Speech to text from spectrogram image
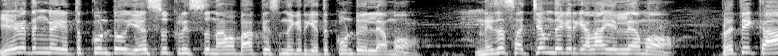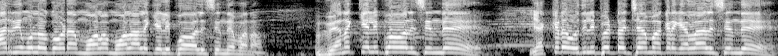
ఏ విధంగా ఎత్తుక్కుంటూ యేసుక్రీస్తు నామ బాప్తీసం దగ్గరికి ఎత్తుక్కుంటూ వెళ్ళామో నిజ సత్యం దగ్గరికి ఎలా వెళ్ళామో ప్రతి కార్యములో కూడా మూల మూలాలకి వెళ్ళిపోవాల్సిందే మనం. వెనక్కి వెళ్ళిపోవాల్సిందే. ఎక్కడ వదిలిపెట్టి వచ్చామో అక్కడికి వెళ్ళాల్సిందే.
